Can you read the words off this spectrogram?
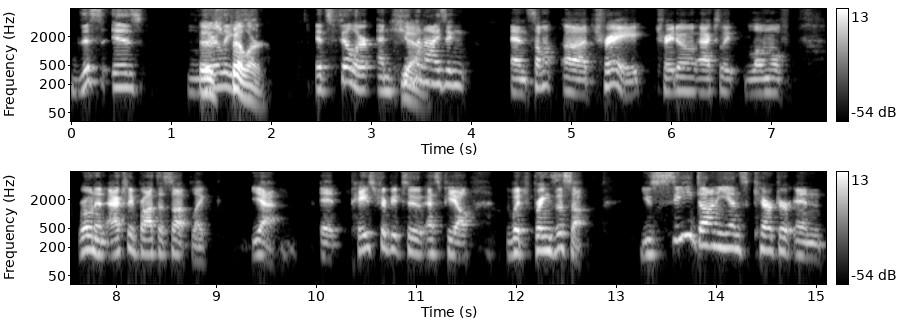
this is It's literally filler. it's filler and Yeah. humanizing and some uh trey trado actually lone wolf ronan actually brought this up like yeah it pays tribute to spl which brings this up you see donnie yen's character in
